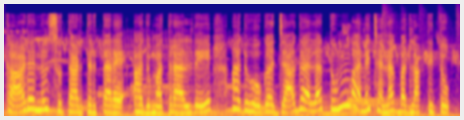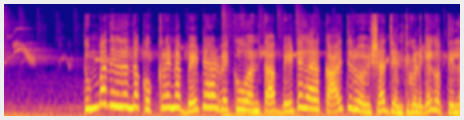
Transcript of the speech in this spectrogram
ಕಾಡನ್ನು ಸುತ್ತಾಡ್ತಿರ್ತಾರೆ. ಅದು ಮಾತ್ರ ಅಲ್ಲದೆ ಅದು ಹೋಗೋ ಜಾಗ ಎಲ್ಲ ತುಂಬಾನೇ ಚೆನ್ನಾಗಿ ಬದಲಾಗ್ತಿತ್ತು. ತುಂಬಾ ದಿನದಿಂದ ಕೊಕ್ಕರೆನ ಬೇಟೆ ಆಡ್ಬೇಕು ಅಂತ ಬೇಟೆಗಾರ ಕಾಯ್ತಿರುವ ವಿಷಯ ಜಂತುಗಳಿಗೆ ಗೊತ್ತಿಲ್ಲ.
